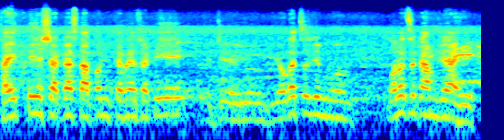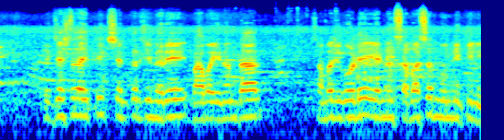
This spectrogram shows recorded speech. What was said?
साहित्य शाखा स्थापन करण्यासाठी जे योगाचं जे मोलाचं काम जे आहे ते ज्येष्ठ साहित्यिक शंकरजी नरे बाबा इनामदार संभाजी गोडे यांनी सभासद नोंदणी केली.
